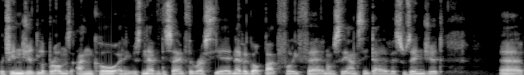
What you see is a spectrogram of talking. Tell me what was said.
which injured LeBron's ankle, and he was never the same for the rest of the year, never got back fully fit. And obviously, Anthony Davis was injured uh,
